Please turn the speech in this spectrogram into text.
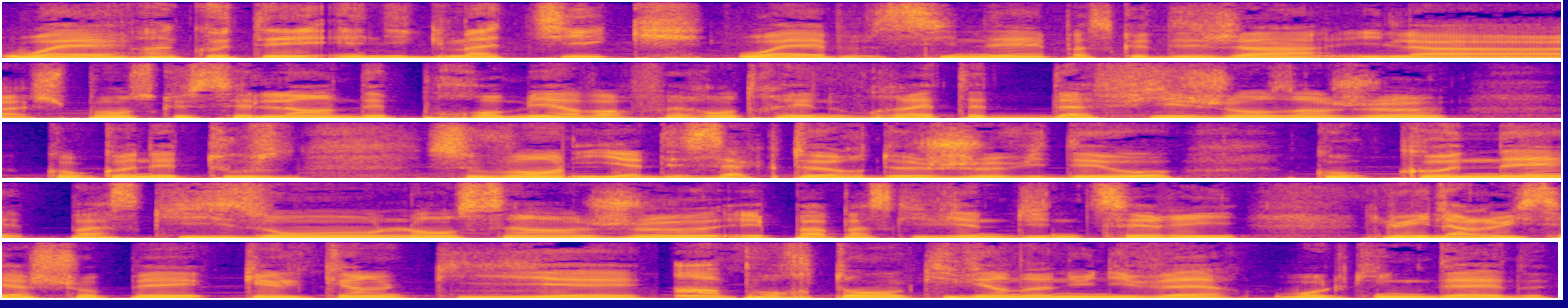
Ouais. Un côté énigmatique. Ouais, ciné parce que déjà, il a, je pense que c'est l'un des premiers à avoir fait rentrer une vraie tête d'affiche dans un jeu qu'on connaît tous. Souvent, il y a des acteurs de jeux vidéo qu'on connaît parce qu'ils ont lancé un jeu et pas parce qu'ils viennent d'une série. Lui, il a réussi à choper quelqu'un qui est important, qui vient d'un univers Walking Dead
